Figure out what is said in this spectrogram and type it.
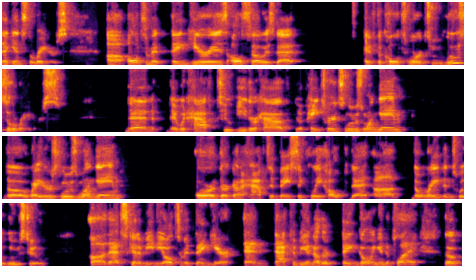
against the Raiders. Uh, ultimate thing here is also is that if the Colts were to lose to the Raiders, then they would have to either have the Patriots lose one game, the Raiders lose one game, or they're going to have to basically hope that uh, the Ravens would lose two. Uh, that's going to be the ultimate thing here, and that could be another thing going into play. The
